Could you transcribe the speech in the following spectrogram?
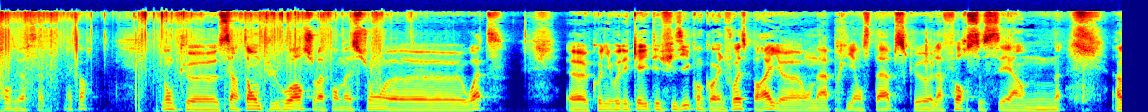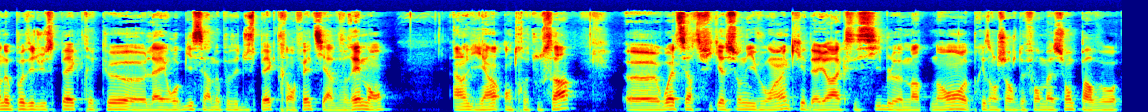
transversales. D'accord? Donc, euh, certains ont pu le voir sur la formation euh, Watt. euh, qu'au niveau des qualités physiques, encore une fois, c'est pareil, euh, on a appris en STAPS que la force c'est un, un opposé du spectre et que l'aérobie c'est un opposé du spectre. Et en fait, il y a vraiment un lien entre tout ça. Watt certification niveau 1 qui est d'ailleurs accessible maintenant, prise en charge de formation par vos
